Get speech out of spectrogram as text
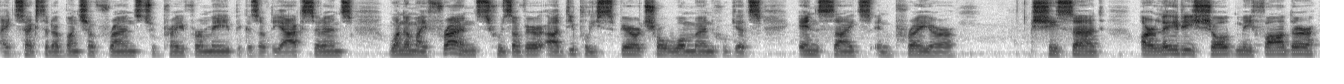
I texted a bunch of friends to pray for me because of the accidents. One of my friends, who's a very deeply spiritual woman who gets insights in prayer, she said, our Lady showed me, Father,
